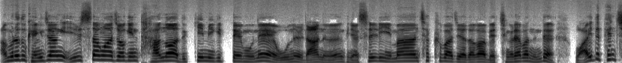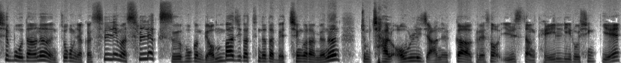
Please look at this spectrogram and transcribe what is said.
아무래도 굉장히 일상화적인 단화 느낌이기 때문에 오늘 나는 그냥 슬림한 체크 바지에다가 매칭을 해봤는데 와이드 팬츠보다는 조금 약간 슬림한 슬랙스 혹은 면바지 같은 데다 매칭을 하면은 좀 잘 어울리지 않을까. 그래서 일상 데일리로 신기에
